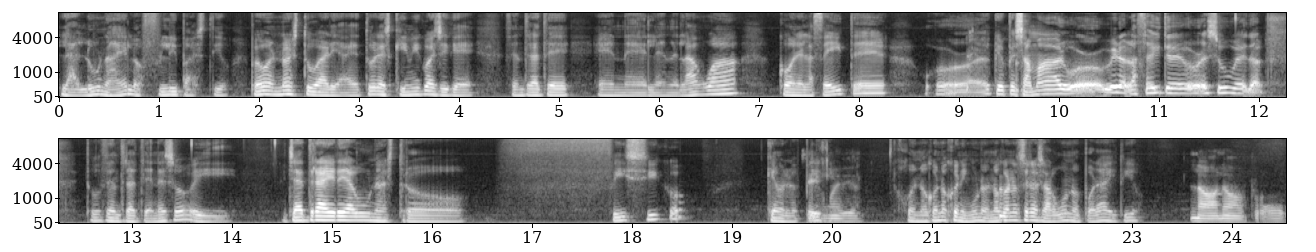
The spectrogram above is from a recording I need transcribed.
la luna, ¿eh? Lo flipas, tío. Pero bueno, no es tu área, ¿eh? Tú eres químico, así que céntrate en el, en el agua, con el aceite, que pesa más, oh, mira el aceite, sube, tal. Tú céntrate en eso y ya traeré a un astrofísico que me lo Sí, explique. muy bien. Joder, no conozco ninguno, no conocerás alguno por ahí, tío. No, no, por,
